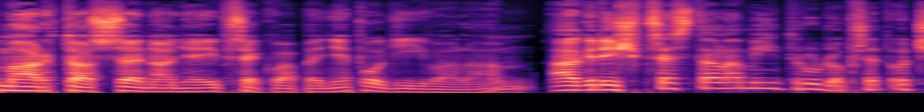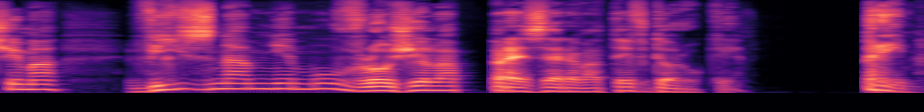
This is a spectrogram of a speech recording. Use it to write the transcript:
Marta se na něj překvapeně podívala a když přestala mít rudo před očima, významně mu vložila prezervativ do ruky. Prima,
